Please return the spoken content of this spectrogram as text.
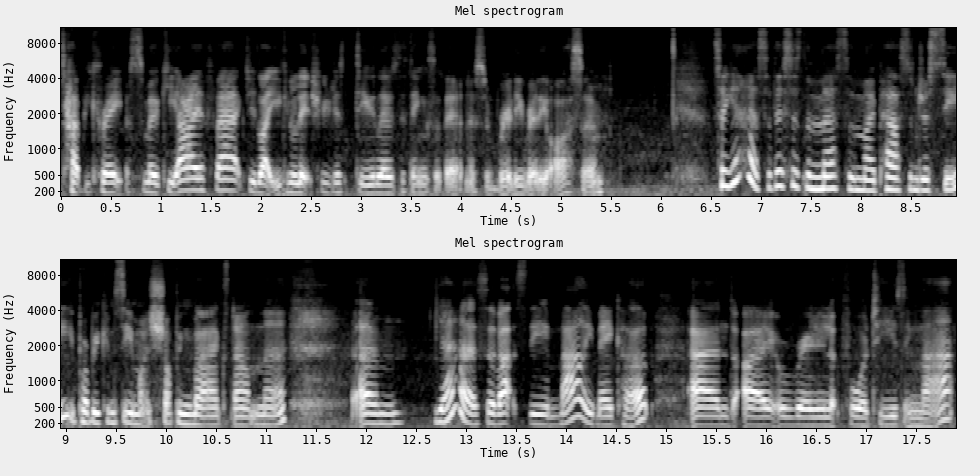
to help you create a smoky eye effect. You like you can literally just do loads of things with it and it's really really awesome. So yeah so this is the mess of my passenger seat. You probably can see my shopping bags down there. Um yeah, so that's the Mally makeup and I really look forward to using that.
